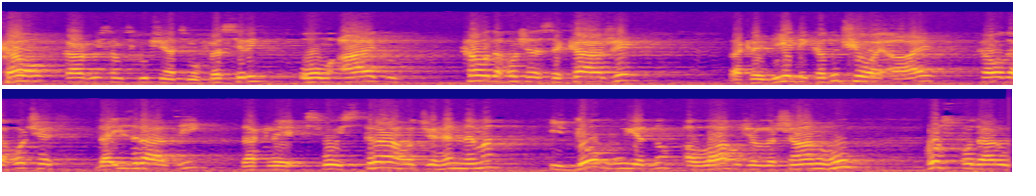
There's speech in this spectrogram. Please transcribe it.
Kao kažu islamski učenjaci mu fesiri u ovom ajetu kao da hoće da se kaže dakle vjernik kad uči ovaj ajet kao da hoće da izrazi dakle svoj strah od džehennema i dovu ujedno Allahu Đelešanuhu gospodaru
